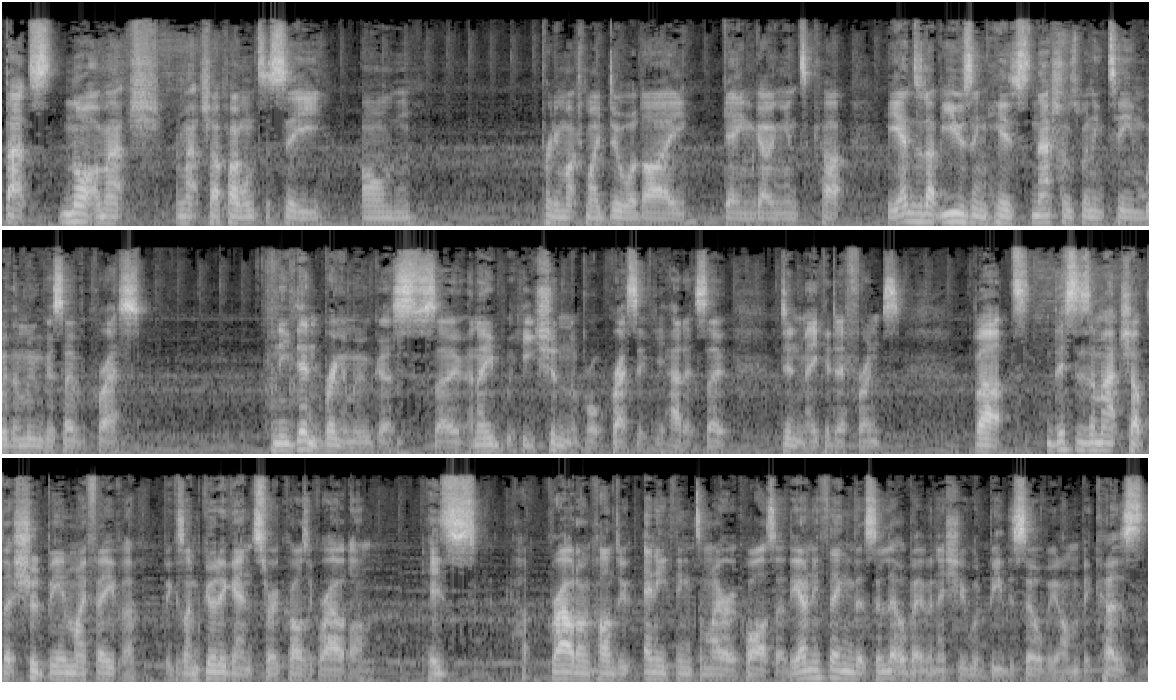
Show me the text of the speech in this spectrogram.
that's not a match a matchup I want to see on pretty much my do or die game going into cut. He ended up using his Nationals winning team with a Amoonguss over Cress. And he didn't bring a Amoonguss, so and he, he shouldn't have brought Cress if he had it, so didn't make a difference. But this is a matchup that should be in my favour, because I'm good against Rayquaza Groudon. His Groudon can't do anything to my Rayquaza. The only thing that's a little bit of an issue would be the Sylveon, because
